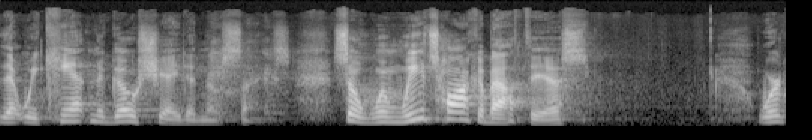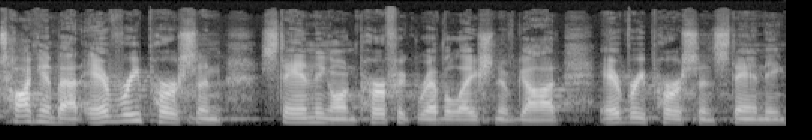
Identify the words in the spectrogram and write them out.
that we can't negotiate in those things. So when we talk about this, we're talking about every person standing on perfect revelation of God, every person standing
